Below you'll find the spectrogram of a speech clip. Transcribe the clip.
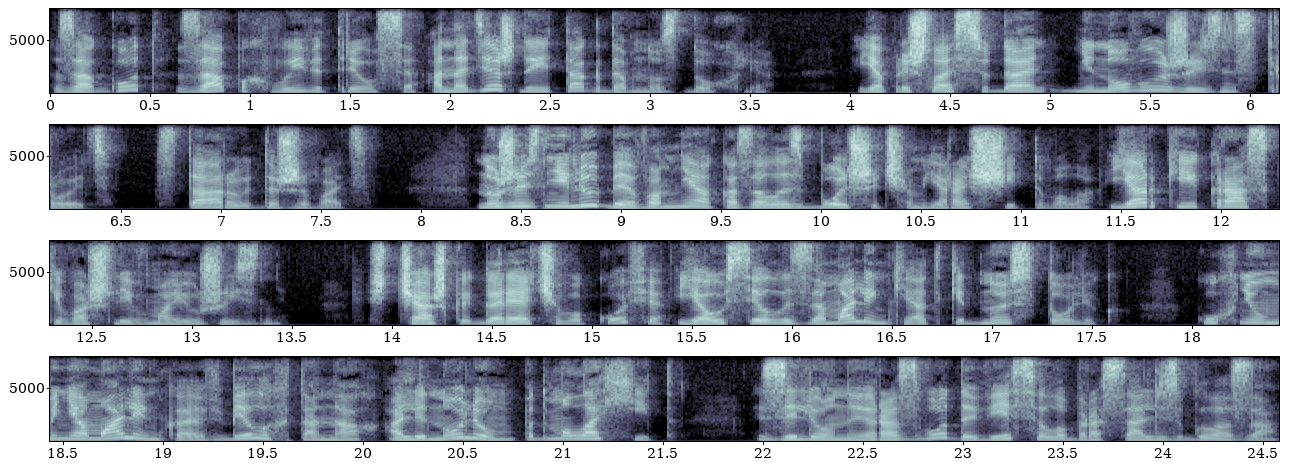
За год запах выветрился, а надежды и так давно сдохли. Я пришла сюда не новую жизнь строить, старую доживать. Но жизнелюбие во мне оказалось больше, чем я рассчитывала. Яркие краски вошли в мою жизнь. С чашкой горячего кофе я уселась за маленький откидной столик. Кухня у меня маленькая, в белых тонах, а линолеум под малахит. Зеленые разводы весело бросались в глаза.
